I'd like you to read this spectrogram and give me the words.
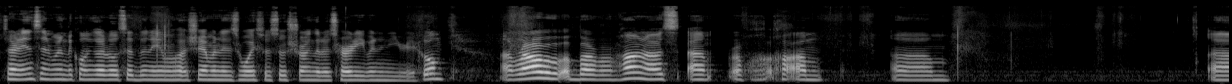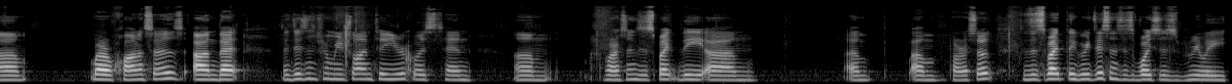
started an incident when the Kohen Gadol said the name of Hashem and his voice was so strong that it was heard even in Yericho. Um, Rav um, um, um, um, Rav Chana says um, that the distance from Yerushalayim to Yericho is 10 um, parsons, despite the um, um, um, parasot. Despite the great distance, his voice is really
